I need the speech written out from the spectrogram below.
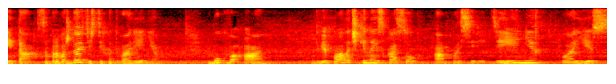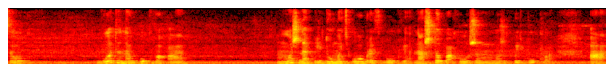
Итак, сопровождайте стихотворение. Буква А. Две палочки наискосок, а посередине поясок. Вот она, буква А можно придумать образ буквы. На что похожа может быть буква А?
